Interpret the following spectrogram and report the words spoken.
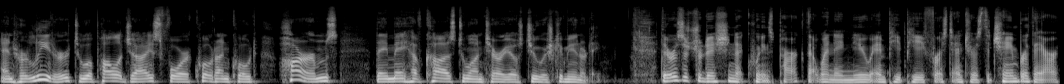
and her leader to apologize for quote unquote harms they may have caused to Ontario's Jewish community. There is a tradition at Queen's Park that when a new MPP first enters the chamber, they are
